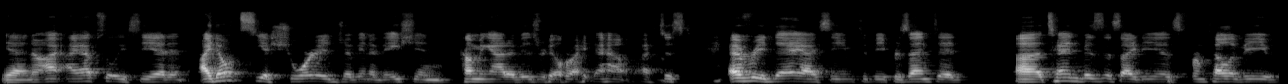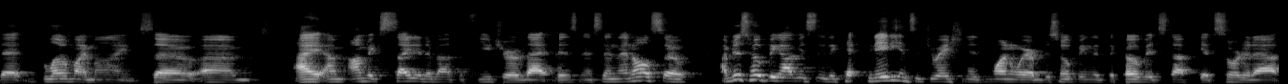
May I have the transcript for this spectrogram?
Yeah, no, I, I absolutely see it. And I don't see a shortage of innovation coming out of Israel right now. I just every day I seem to be presented uh, 10 business ideas from Tel Aviv that blow my mind. So um, I, I'm, I'm excited about the future of that business. And then also, I'm just hoping, obviously, the Canadian situation is one where I'm just hoping that the COVID stuff gets sorted out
